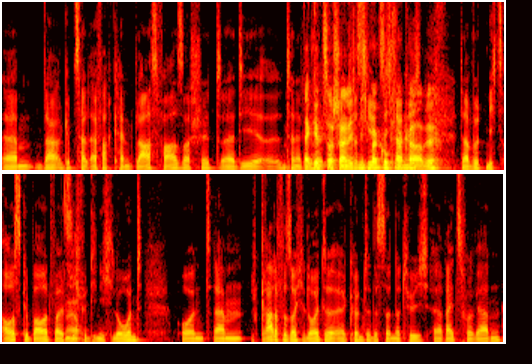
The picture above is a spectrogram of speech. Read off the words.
Ähm, da gibt es halt einfach kein Glasfaser-Shit. Äh, die äh, Internet. Da gibt es wahrscheinlich nicht mal Kupferkabel. Da, da, wird nichts ausgebaut, weil es ja. sich für die nicht lohnt. Und ähm, gerade für solche Leute äh, könnte das dann natürlich äh, reizvoll werden.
